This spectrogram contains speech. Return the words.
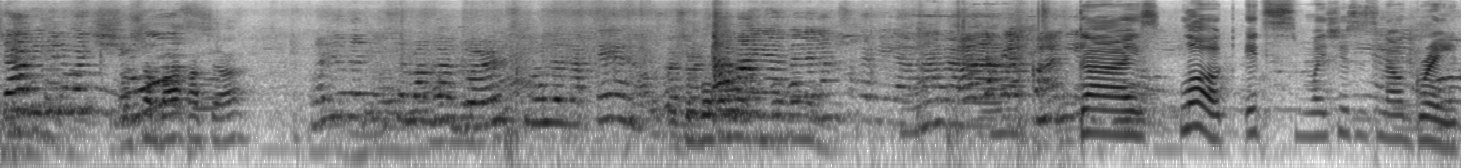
Dami din naman. Nasa baka siya. Ngayon na sa mga girls, malalaki. Subukan mo. Guys, look, it's my shoes is now great.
